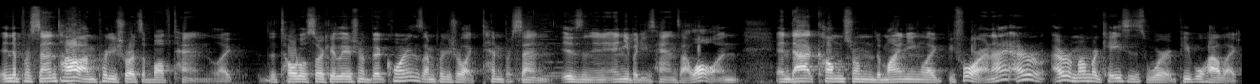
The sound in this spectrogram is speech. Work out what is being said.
in the percentile, I'm pretty sure it's above ten. Like the total circulation of bitcoins, I'm pretty sure like ten percent isn't in anybody's hands at all, and and that comes from the mining like before. And I I, re- I remember cases where people have like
